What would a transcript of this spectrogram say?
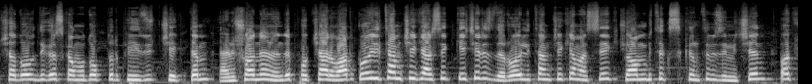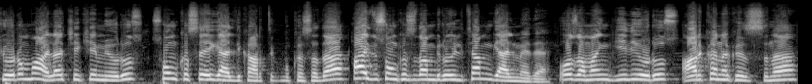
Shadow Diggers Gamma Doppler PS3 çektim. Yani şu an en önde poker var. Royal item çekersek geçeriz de Royal item çekemezsek şu an bir tık sıkıntı bizim için. Bakıyorum hala çekemiyoruz. Son kasaya geldik artık bu kasada. Haydi son kasadan bir Royal item gelmedi. O zaman geliyoruz Arkana kasasına.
